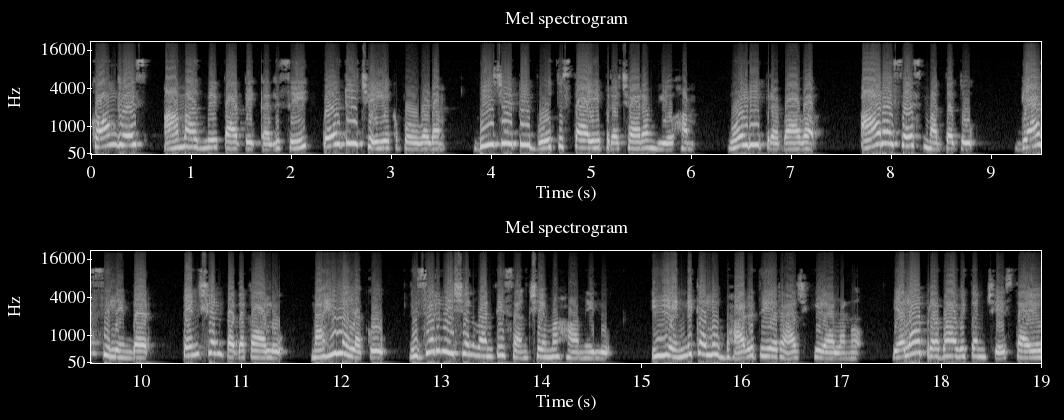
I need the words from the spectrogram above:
కాంగ్రెస్ ఆమ్ ఆద్మీ పార్టీ కలిసి పోటీ చేయకపోవడం బీజేపీ బూత్ స్థాయి ప్రచారం వ్యూహం మోడీ ప్రభావం ఆర్ఎస్ఎస్ మద్దతు గ్యాస్ సిలిండర్ పెన్షన్ పథకాలు మహిళలకు రిజర్వేషన్ వంటి సంక్షేమ హామీలు. ఈ ఎన్నికలు భారతీయ రాజకీయాలను ఎలా ప్రభావితం చేస్తాయో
